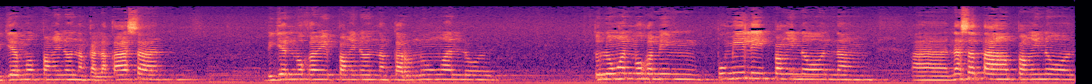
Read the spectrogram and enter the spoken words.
bigyan mo Panginoon ng kalakasan. Bigyan mo kami Panginoon ng karunungan Lord. Tulungan mo kaming pumili Panginoon ng uh, nasa tamang Panginoon.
